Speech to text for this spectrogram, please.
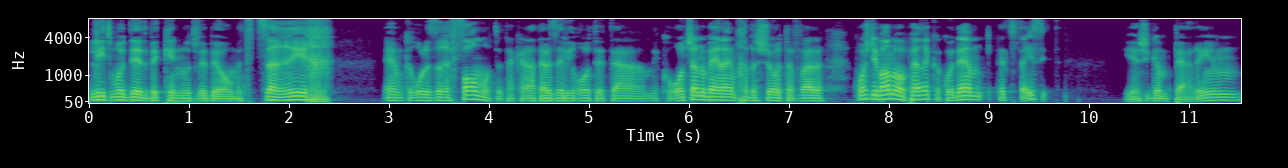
להתמודד בכנות ובאומץ, צריך, הם קראו לזה רפורמות, אתה קראת על זה לראות את המקורות שלנו בעיניים חדשות, אבל כמו שדיברנו בפרק הקודם, let's face it, יש גם פערים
